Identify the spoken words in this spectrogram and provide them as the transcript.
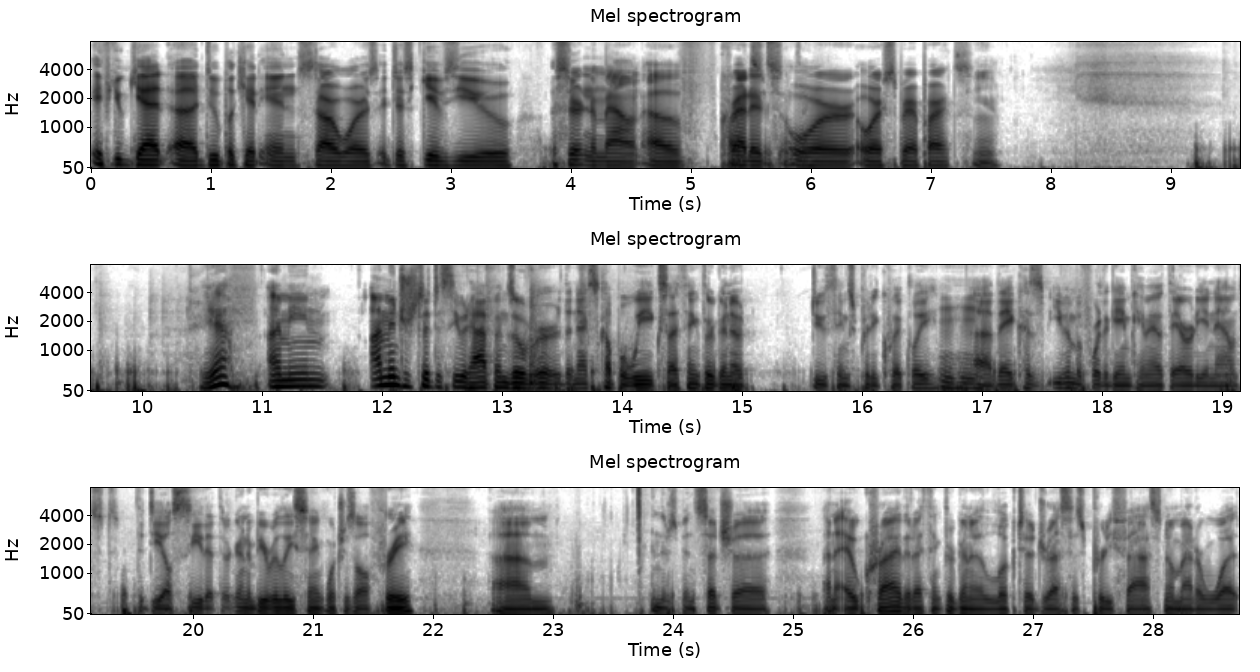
if you get a duplicate in Star Wars, it just gives you a certain amount of or credits something. or or spare parts. Yeah. Yeah, I mean, I'm interested to see what happens over the next couple weeks. I think they're gonna do things pretty quickly. Mhm. Uh, they because even before the game came out, they already announced the DLC that they're going to be releasing, which is all free. Um, and there's been such a an outcry that I think they're going to look to address this pretty fast, no matter what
